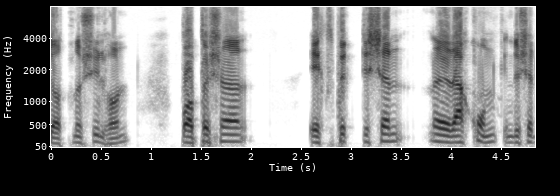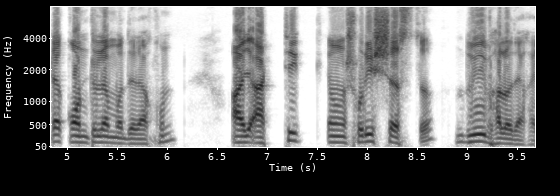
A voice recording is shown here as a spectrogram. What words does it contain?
যত্নশীল হন। প্রফেশনাল এক্সপেকটেশন রাখুন, কিন্তু সেটা কন্ট্রোলের মধ্যে রাখুন। আজ আর্থিক এবং শরীর স্বাস্থ্য দুই ভালো দেখা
